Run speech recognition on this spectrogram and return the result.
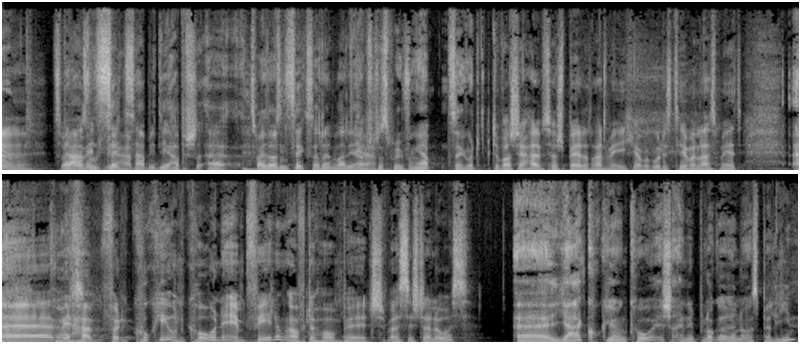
2006 habe ich die Absch äh, 2006, oder? War die Ja. Abschlussprüfung. Ja, sehr gut. Du warst ja ein halbes Jahr später dran wie ich, aber gut, das Thema lassen wir jetzt. Äh, wir haben von Cookie und Co. eine Empfehlung auf der Homepage. Was ist da los? Äh, ja, Cookie Co. ist eine Bloggerin aus Berlin.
